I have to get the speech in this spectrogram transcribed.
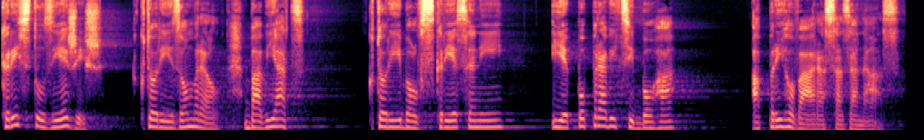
Kristus Ježiš, ktorý zomrel, ba viac, ktorý bol vzkriesený, je po pravici Boha a prihovára sa za nás.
